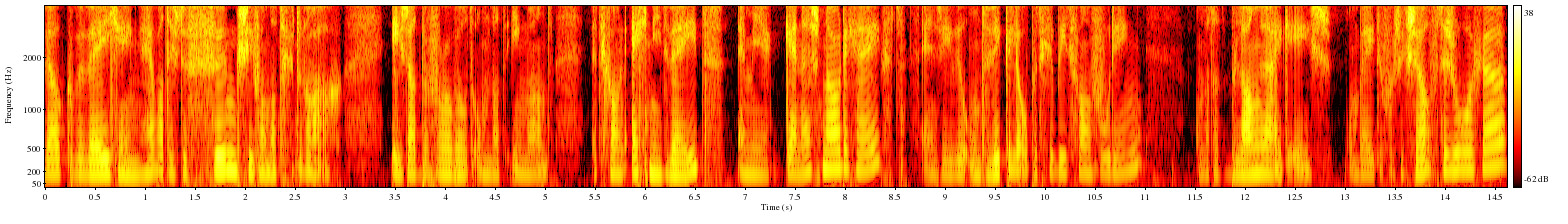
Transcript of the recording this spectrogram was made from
welke beweging? Hè? Wat is de functie van dat gedrag? Is dat bijvoorbeeld omdat iemand het gewoon echt niet weet en meer kennis nodig heeft en zich wil ontwikkelen op het gebied van voeding, omdat het belangrijk is om beter voor zichzelf te zorgen?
